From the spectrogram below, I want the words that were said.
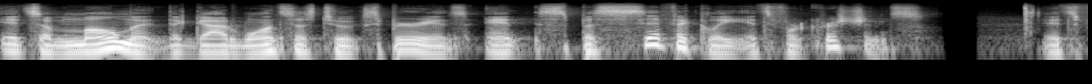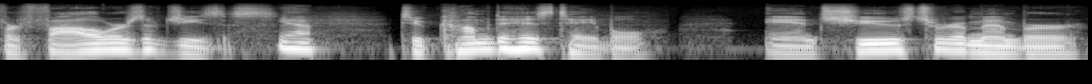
it's a moment that God wants us to experience, and specifically, it's for Christians. It's for followers of Jesus Yeah. to come to his table and choose to remember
